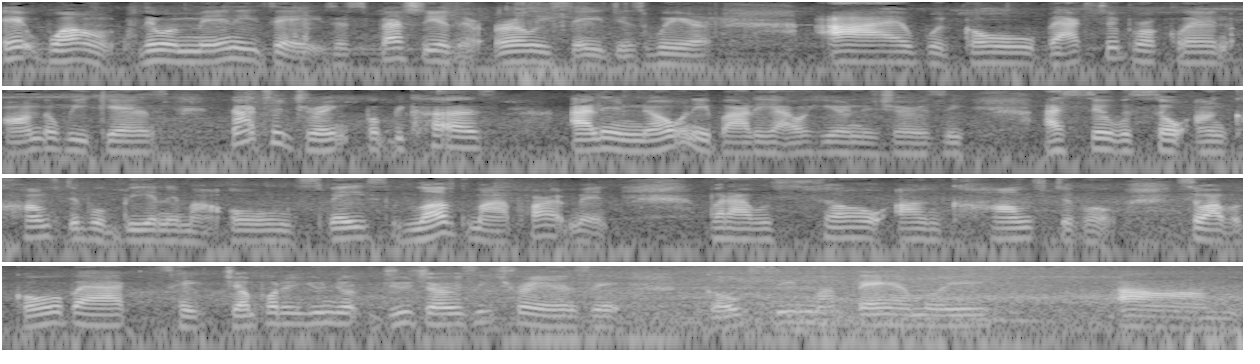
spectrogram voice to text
It won't. There were many days, especially in the early stages, where I would go back to Brooklyn on the weekends, not to drink, but because I didn't know anybody out here in New Jersey. I still was so uncomfortable being in my own space. Loved my apartment, but I was so uncomfortable. So I would go back, take jump on a New Jersey Transit, go see my family. Um,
